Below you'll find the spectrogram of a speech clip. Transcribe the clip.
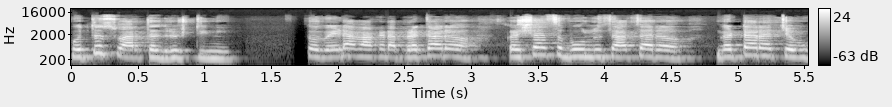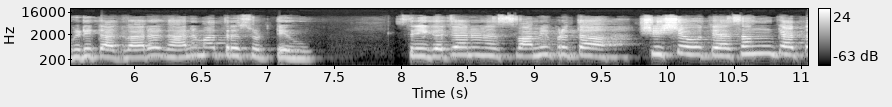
होतो स्वार्थ दृष्टीने. तो वेडा वाकडा प्रकार कशाच बोलू चाचार गटाराचे उघडीता द्वार घाण मात्र सुटते हो. श्री गजानन स्वामीप्रत शिष्य होते असंख्यात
